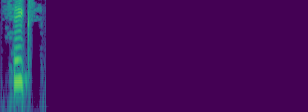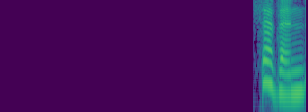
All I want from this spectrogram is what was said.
six seven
